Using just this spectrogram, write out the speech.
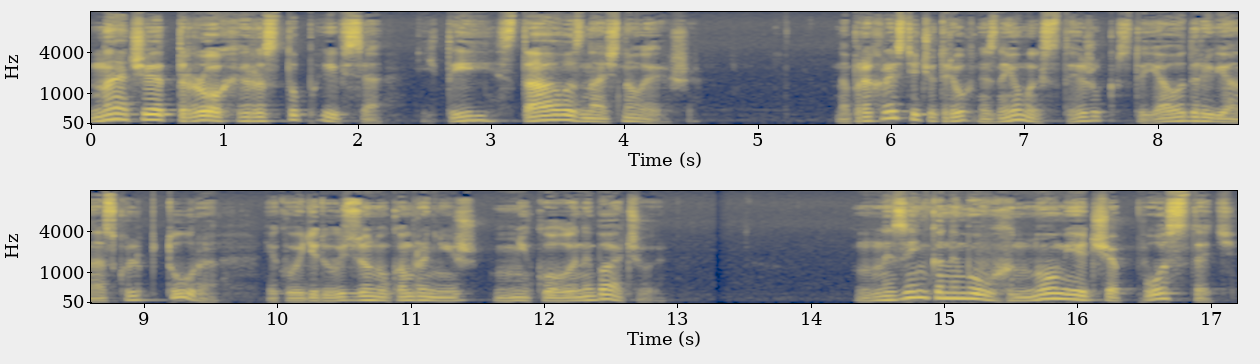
наче трохи розступився, йти стало значно легше. На перехресті чотирьох незнайомих стежок стояла дерев'яна скульптура, якої дідусь з онуком раніше ніколи не бачили. Низенька, немов гном'яча постать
